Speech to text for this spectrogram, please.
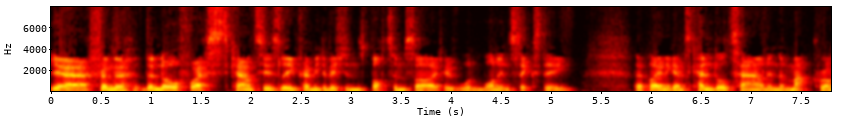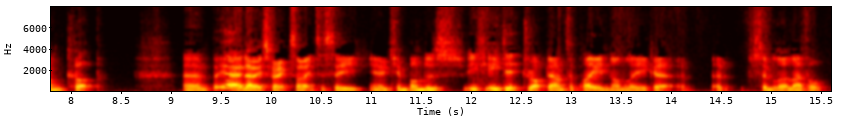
yeah, from the, the Northwest Counties League Premier Division's bottom side, who've won one in 16. They're playing against Kendal Town in the Macron Cup. Um, but yeah, no, it's very exciting to see. You know, Chimbonda's he, he did drop down to play in non-league at a, a similar level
